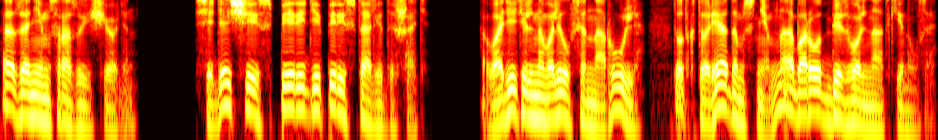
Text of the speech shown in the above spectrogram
А за ним сразу еще один. Сидящие спереди перестали дышать. Водитель навалился на руль, тот, кто рядом с ним, наоборот, безвольно откинулся.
